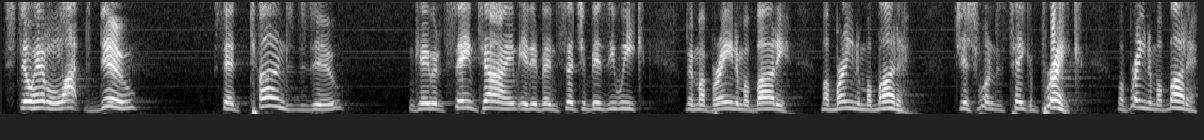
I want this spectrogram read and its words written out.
Still had a lot to do, still had tons to do. Okay, but at the same time, it had been such a busy week that my brain and my body, my brain and my body just wanted to take a break. My brain and my body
